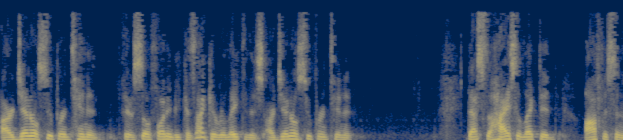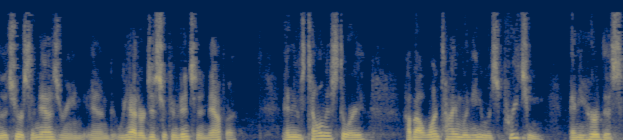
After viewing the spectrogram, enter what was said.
Our general superintendent, it was so funny because I could relate to this. Our general superintendent, that's the highest elected office in the Church of Nazarene, and we had our district convention in Napa, and he was telling a story about one time when he was preaching and he heard this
